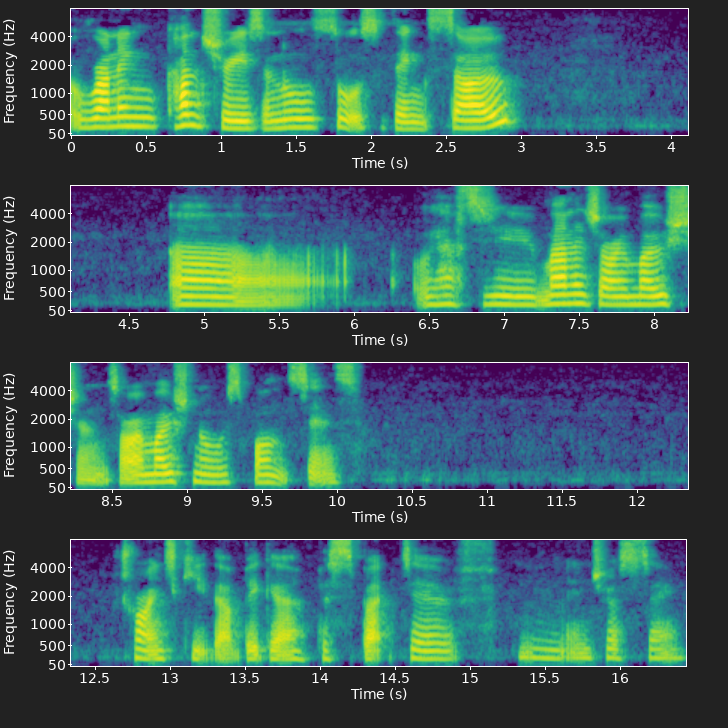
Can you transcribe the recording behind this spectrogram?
running countries and all sorts of things. So, uh, we have to manage our emotions, our emotional responses. Trying to keep that bigger perspective. Hmm, interesting.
